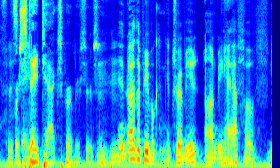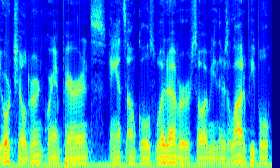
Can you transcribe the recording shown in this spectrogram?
for, the state. state. tax purposes. And other people can contribute on behalf of your children, grandparents, aunts, uncles, whatever. So I mean, there's a lot of people.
